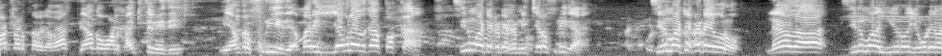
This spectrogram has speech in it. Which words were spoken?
మాట్లాడతారు కదా. పేదవాళ్ళకి అంకితం ఇది. మీ అందరూ ఫ్రీ ఇది. మరి ఇవ్వలేదు కదా తొక్క. సినిమా టికెట్ ఎక్కడ ఇచ్చారా ఫ్రీగా? సినిమా టికెట్ ఎవరు? లేదా సినిమా హీరో ఎవడైనా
